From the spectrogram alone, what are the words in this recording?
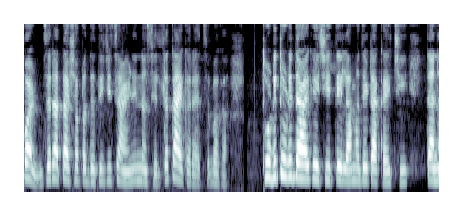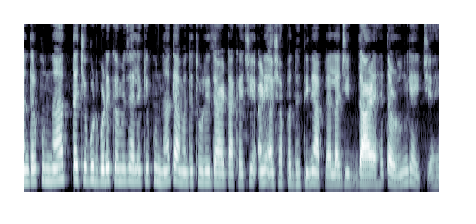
पण जर आता अशा पद्धतीची चाळणी नसेल तर काय करायचं बघा. थोडी थोडी डाळ घ्यायची तेलामध्ये टाकायची त्यानंतर पुन्हा त्याचे बुडबुडे कमी झाले की पुन्हा त्यामध्ये थोडी डाळ टाकायची आणि अशा पद्धतीने आपल्याला जी डाळ आहे तळून घ्यायची आहे.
